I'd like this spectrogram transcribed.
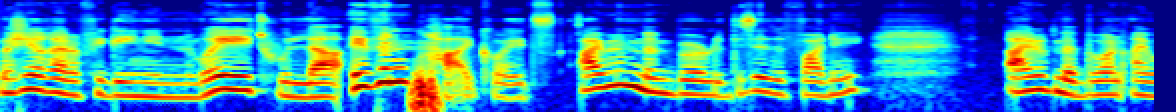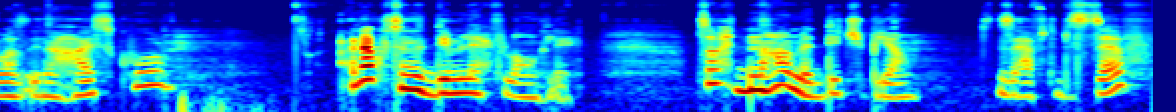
ماشي غير في gaining weight ولا even high grades I remember this is funny I remember when I was in high school أنا كنت ندي مليح في لونجلي بس واحد النهار ما ديتش بيان زعفت بزاف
